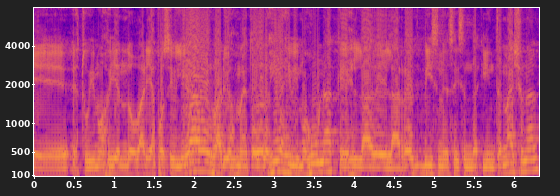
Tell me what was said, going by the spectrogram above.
Eh, estuvimos viendo varias posibilidades, varias metodologías y vimos una que es la de la red Business International,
